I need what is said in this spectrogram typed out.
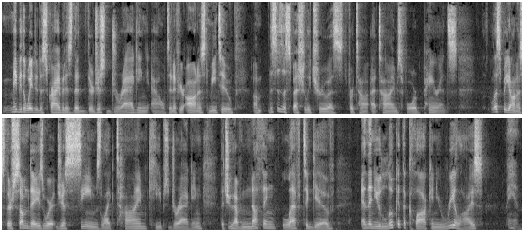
Maybe the way to describe it is that they're just dragging out. And if you're honest, me too. Um, this is especially true as for to- at times for parents. Let's be honest. There's some days where it just seems like time keeps dragging, that you have nothing left to give, and then you look at the clock and you realize, man,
